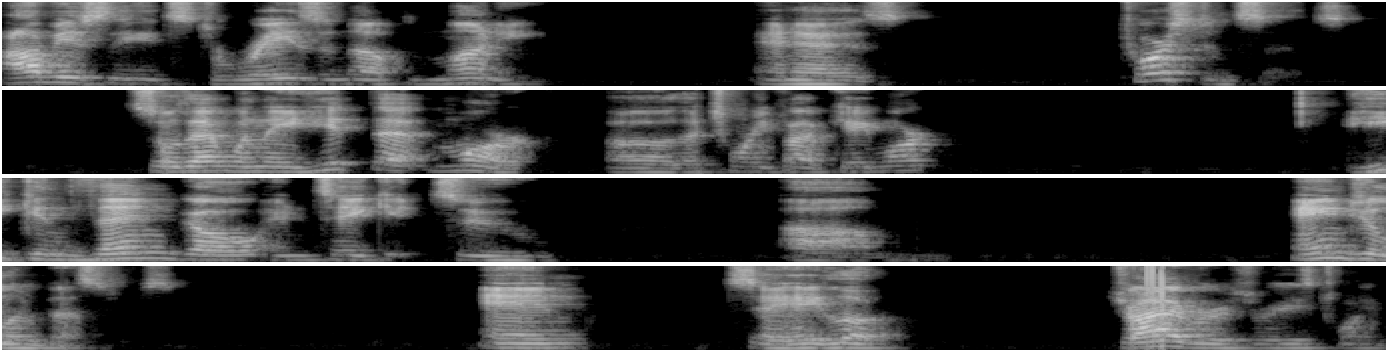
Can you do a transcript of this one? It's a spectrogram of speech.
obviously it's to raise enough money, and as Torsten says, so that when they hit that mark, uh, that 25K mark, he can then go and take it to um, angel investors and say, hey, look, drivers raised $25,000.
